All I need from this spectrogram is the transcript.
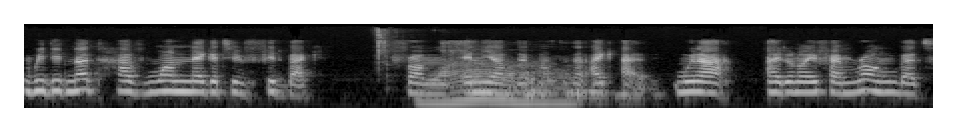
we did not have one negative feedback from wow. any of the content. I, I, Mounah, I don't know if I'm wrong, but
